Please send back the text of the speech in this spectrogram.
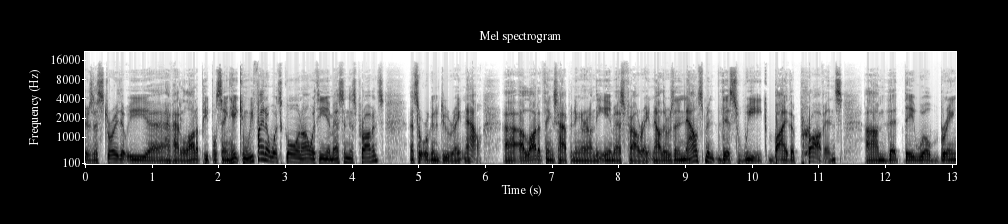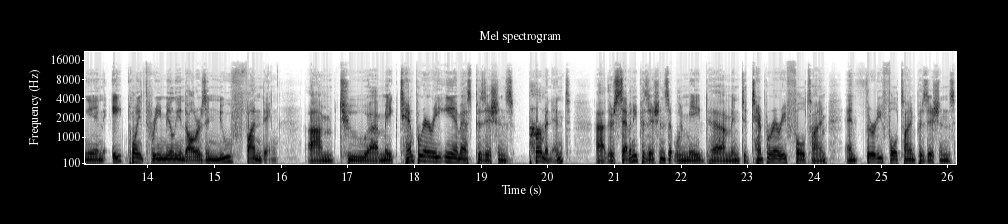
there's a story that we uh, have had a lot of people saying, "Hey, can we find out what's going on with EMS in this province?" That's what we're going to do right now. Uh, a lot of things happening around the EMS file right now. There was an announcement this week by the province um, that they will bring in 8.3 million dollars in new funding um, to uh, make temporary EMS positions permanent. Uh, there's 70 positions that will be made um, into temporary full time and 30 full time positions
